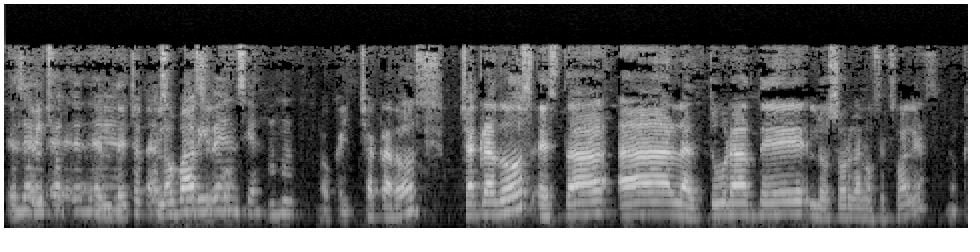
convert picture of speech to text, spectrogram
es el el- tener el derecho a la lo básico. supervivencia. Ujú. Ok, chakra 2. Chakra 2 está a la altura de los órganos sexuales, Ok.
